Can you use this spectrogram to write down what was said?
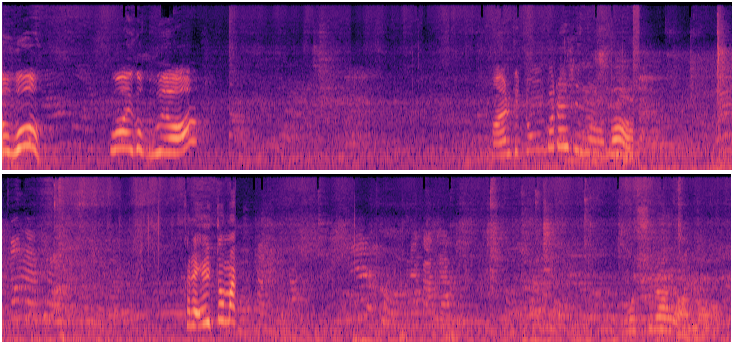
어 뭐야 와? 와 이거 뭐야? 아 이렇게 동그래지나 봐. 그래 1도만 뭐 실화가 안 나와.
